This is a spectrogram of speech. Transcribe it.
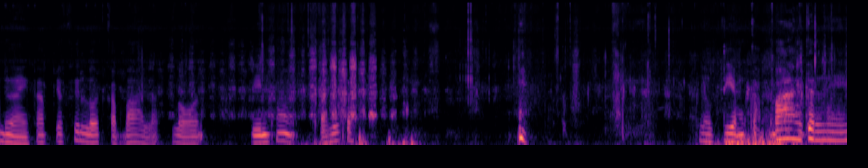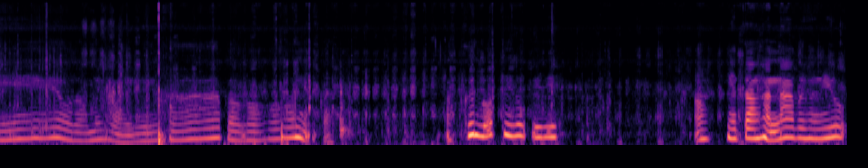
เหนื่อยครับ จะขึ้นรถกลับบ้านแล้ว ร้อนลิ้นห้องไปลูกไปเราเตรียมกลับบ้านกันแล้ว เราไม่ไหวเลยครับ เราร้อนไปเอาขึ้นรถทีลูกดีๆเอาเฮียตังหันหน้าไปทางนี้ลูก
